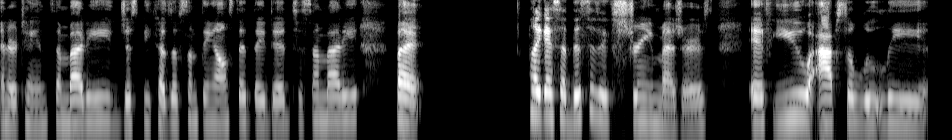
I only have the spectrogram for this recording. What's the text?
entertain somebody just because of something else that they did to somebody, but like I said, this is extreme measures. If you absolutely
